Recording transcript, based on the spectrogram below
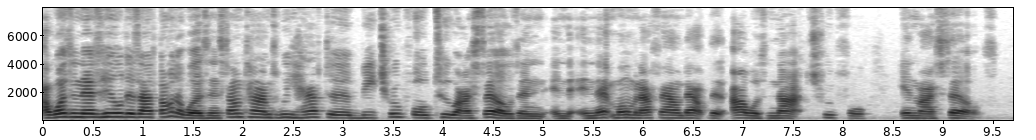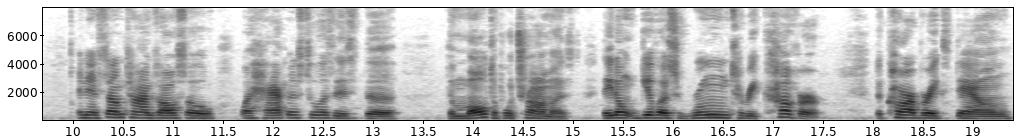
I wasn't as healed as I thought I was. And sometimes we have to be truthful to ourselves. And, and in that moment, I found out that I was not truthful in myself. And then sometimes also what happens to us is the the multiple traumas. They don't give us room to recover. The car breaks down,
